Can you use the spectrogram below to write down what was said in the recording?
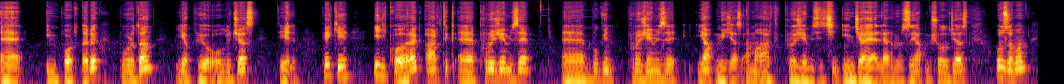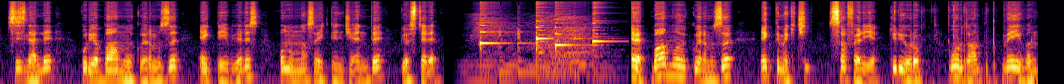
e, importları buradan yapıyor olacağız diyelim. Peki ilk olarak artık e, projemize e, bugün projemizi yapmayacağız ama artık projemiz için ince ayarlarımızı yapmış olacağız. O zaman sizlerle buraya bağımlılıklarımızı ekleyebiliriz. Onun nasıl ekleneceğini de gösterelim. Evet bağımlılıklarımızı eklemek için Safari'ye giriyorum. Buradan Maven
